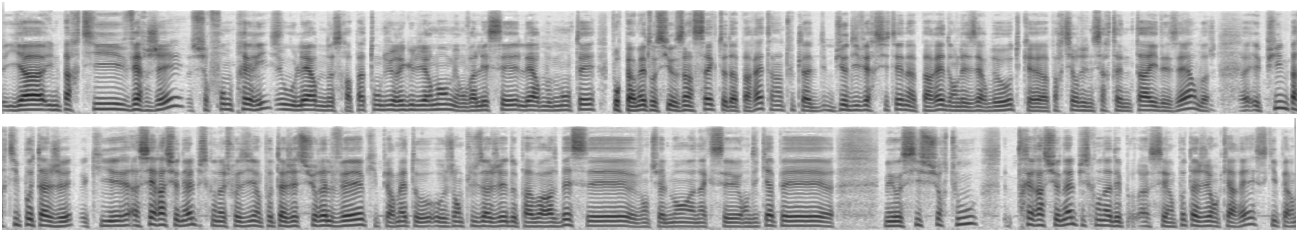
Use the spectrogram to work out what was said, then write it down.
Il y a une partie verger sur fond de prairie où l'herbe ne sera pas tondue régulièrement mais on va laisser l'herbe monter pour permettre aussi aux insectes d'apparaître. Hein. Toute la biodiversité n'apparaît dans les herbes hautes qu'à partir d'une certaine taille des herbes. Et puis une partie potager qui est assez rationnel puisqu'on a choisi un potager surélevé qui permet aux, gens plus âgés de ne pas avoir à se baisser, éventuellement un accès handicapé, mais aussi surtout très rationnel puisqu'on a c'est un potager en carré, ce qui permet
